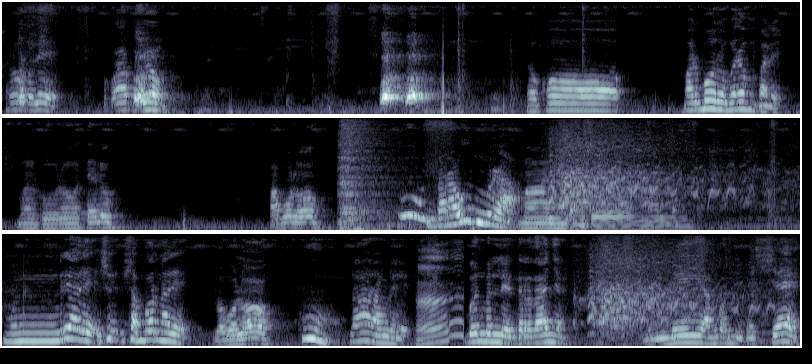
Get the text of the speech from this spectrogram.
Brokoli. Apa dong? Toko Marlboro barang pale. Marlboro telu. Apa lo? Uh, umrah. Malam dong malam. Mun ria, Le. Su- Sampurna, Le. Lo lo. Uh, larang, Le. Ben ben le, ntar tanya. Beli angkot di PC.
